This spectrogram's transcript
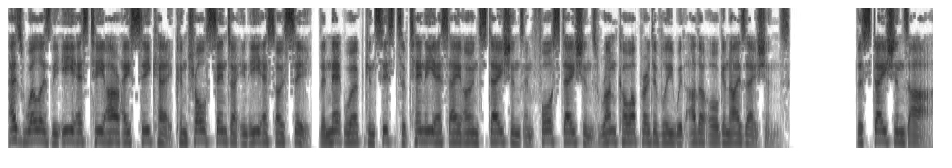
As well as the ESTRACK Control Center in ESOC, the network consists of 10 ESA-owned stations and 4 stations run cooperatively with other organizations. The stations are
